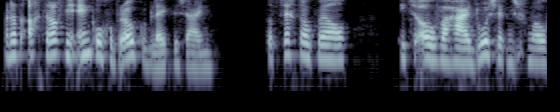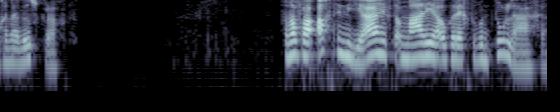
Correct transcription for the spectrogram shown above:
Maar dat achteraf die enkel gebroken bleek te zijn. Dat zegt ook wel iets over haar doorzettingsvermogen en haar wilskracht. Vanaf haar achttiende jaar heeft Amalia ook recht op een toelage.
